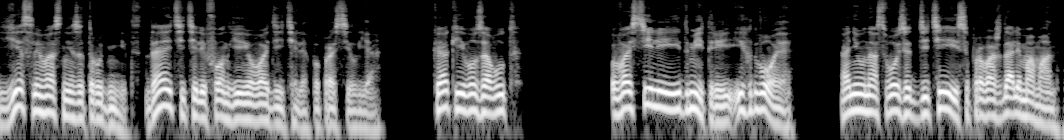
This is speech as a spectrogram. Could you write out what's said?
«Если вас не затруднит, дайте телефон ее водителя», — попросил я. «Как его зовут?» «Василий и Дмитрий, их двое. Они у нас возят детей и сопровождали маман.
